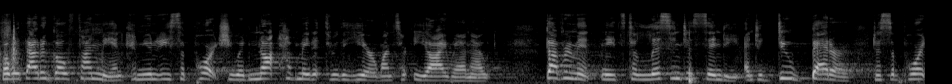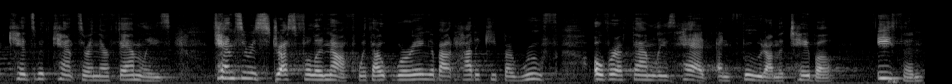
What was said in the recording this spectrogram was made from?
But without a GoFundMe and community support, she would not have made it through the year once her EI ran out. Government needs to listen to Cindy and to do better to support kids with cancer and their families. Cancer is stressful enough without worrying about how to keep a roof over a family's head and food on the table. Ethan,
